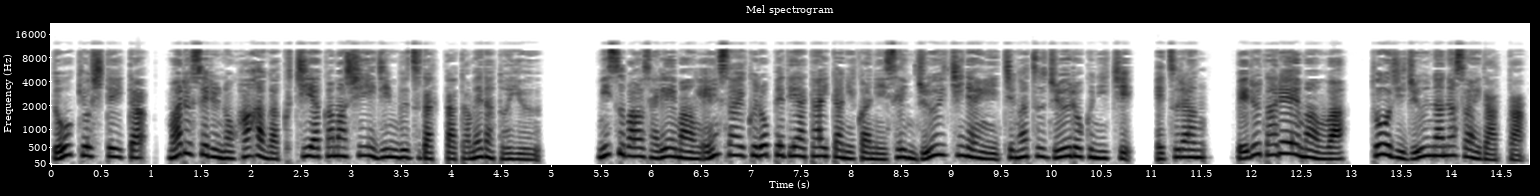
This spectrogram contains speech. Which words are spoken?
同居していたマルセルの母が口やかましい人物だったためだという。 Miss Bertha Lehmann Encyclopedia Titanica 2011年1月16日、閲覧、ベルタレーマンは当時17歳だった。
